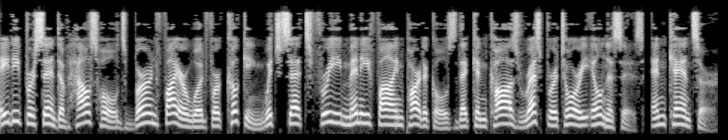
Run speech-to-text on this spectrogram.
80% of households burned firewood for cooking which sets free many fine particles that can cause respiratory illnesses, and cancer.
